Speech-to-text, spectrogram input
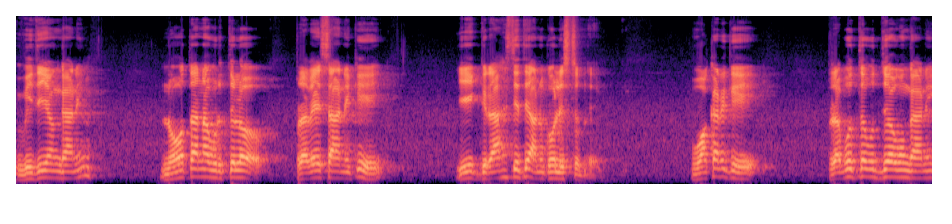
విజయం కానీ నూతన వృత్తిలో ప్రవేశానికి ఈ గ్రహస్థితి అనుకూలిస్తుంది. ఒకరికి ప్రభుత్వ ఉద్యోగం కానీ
